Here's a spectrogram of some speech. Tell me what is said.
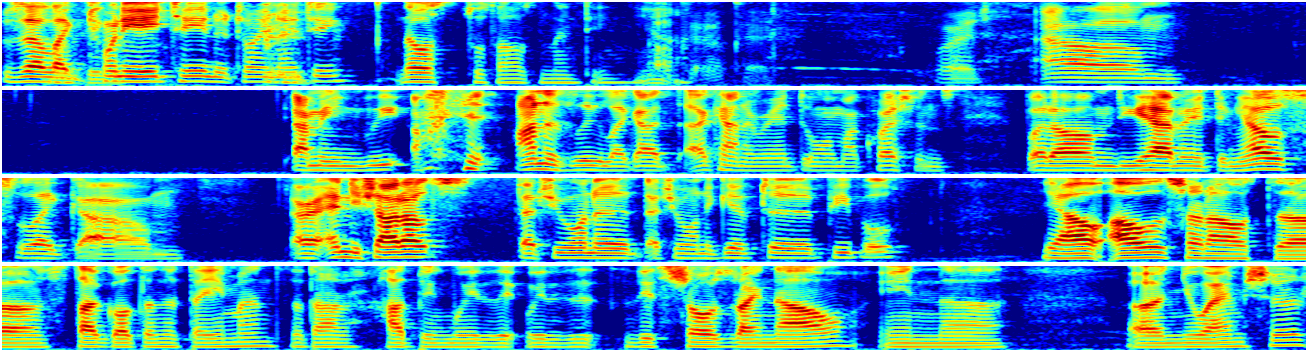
Was that my like 2018 or 2019? That was 2019. Yeah. Okay, okay. Word. Um I mean, we honestly like I I kind of ran through all my questions, but um do you have anything else like um or any shout outs that you want to that you want to give to people? Yeah, I'll, I will shout out uh, Star Gold Entertainment that are helping with with these shows right now in uh, uh, New Hampshire,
